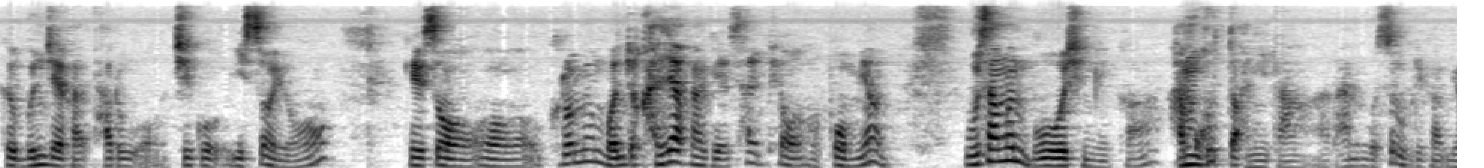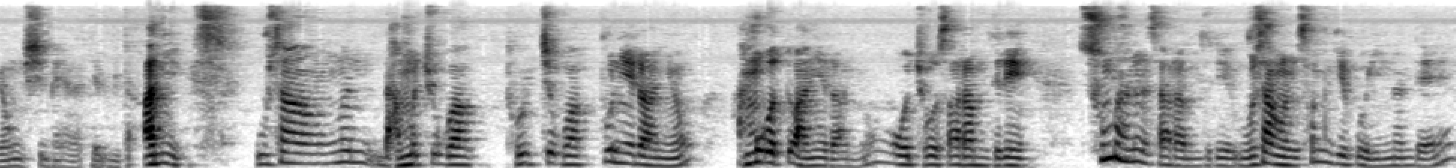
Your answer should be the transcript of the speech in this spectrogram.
그 문제가 다루어지고 있어요. 그래서 어, 그러면 먼저 간략하게 살펴보면 우상은 무엇입니까? 아무것도 아니다라는 것을 우리가 명심해야 됩니다. 아니 우상은 나무 조각, 돌 조각 뿐이라뇨? 아무것도 아니라뇨? 어, 저 사람들이 수많은 사람들이 우상을 섬기고 있는데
